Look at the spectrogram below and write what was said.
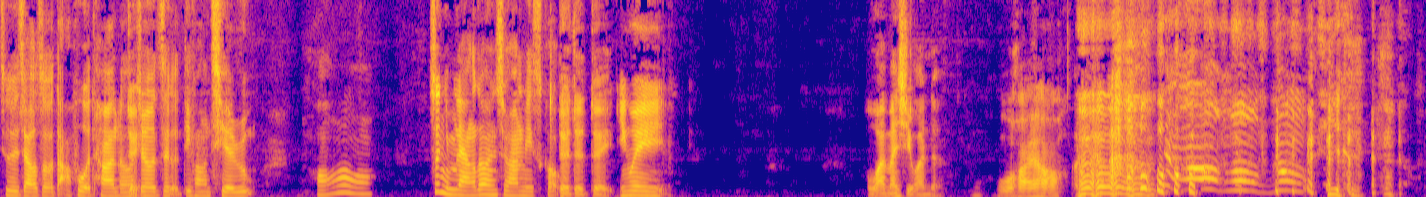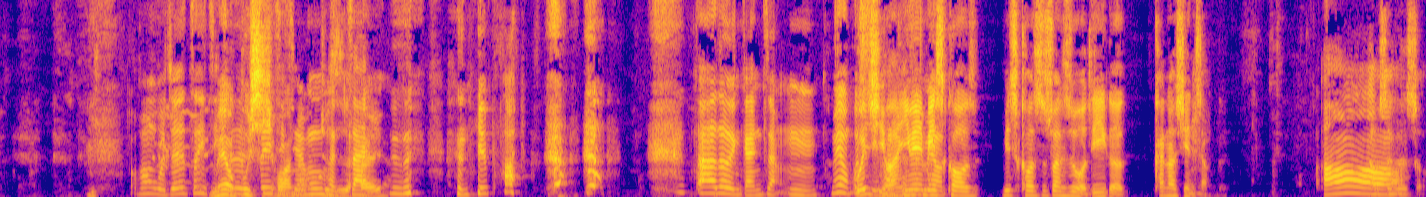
就是叫做《打破它》，然后就这个地方切入。哦。所以你们两个都很喜欢 Miss co 对对对，因为我还蛮喜欢的。我还好。宝宝，我觉得这一集没有不喜欢节目很赞，就是很 hip hop，大家都很敢讲。嗯，没有不喜欢，我喜欢，因为 Miss Ko，Miss Ko 是算是我第一个看到现场的哦，饶舌歌手。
